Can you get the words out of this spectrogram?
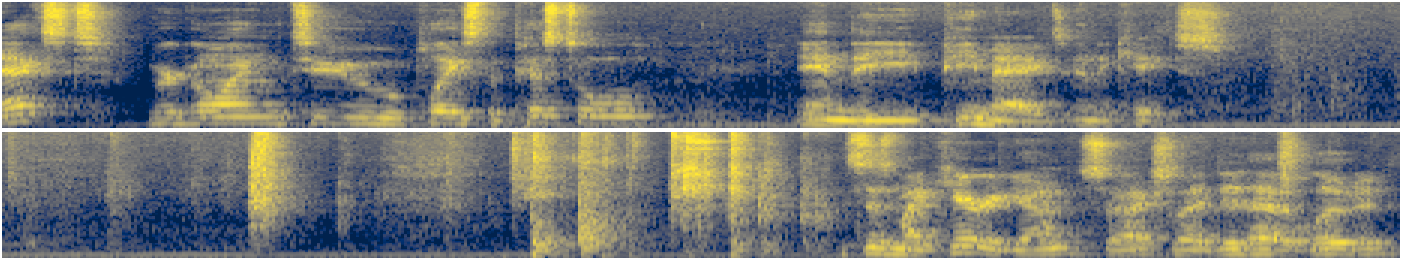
Next we're going to place the pistol and the PMags in the case. This is my carry gun, so actually I did have it loaded.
